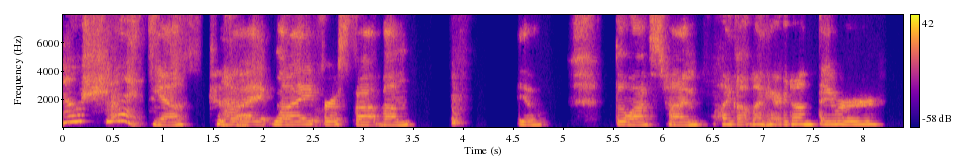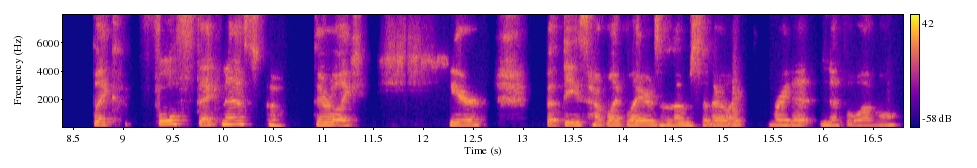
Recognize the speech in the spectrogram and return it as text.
No shit. Yeah, because Oh. I when I first got them, ew, the last time I got my hair done, they were like full thickness. Oh. They were like here, but these have like layers in them, so they're like right at nipple level.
